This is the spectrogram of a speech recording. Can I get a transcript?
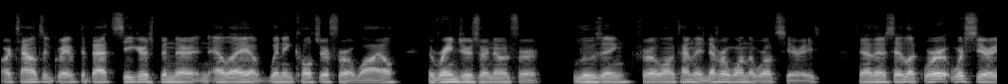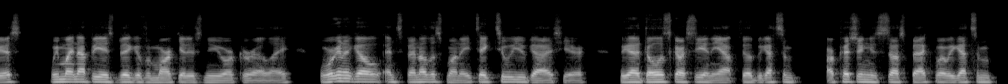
are talented, great with the bat. Seager's been there in LA, a winning culture for a while. The Rangers are known for losing for a long time. They never won the World Series. So now they're gonna say, look, we're we're serious. We might not be as big of a market as New York or LA. We're gonna go and spend all this money. Take two of you guys here. We got Adolis Garcia in the outfield. We got some. Our pitching is suspect, but we got some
